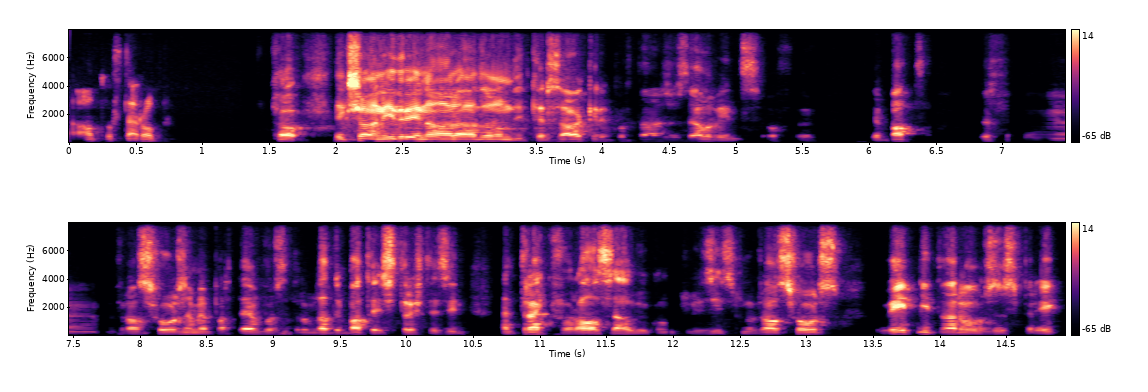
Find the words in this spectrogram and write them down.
antwoord daarop? Ik zou aan iedereen aanraden om die ter zake reportage zelf eens, of debat tussen mevrouw Schoors en mijn partijvoorzitter, om dat debat eens terug te zien. En trek vooral zelf uw conclusies. Mevrouw Schoors weet niet waarover ze spreekt.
